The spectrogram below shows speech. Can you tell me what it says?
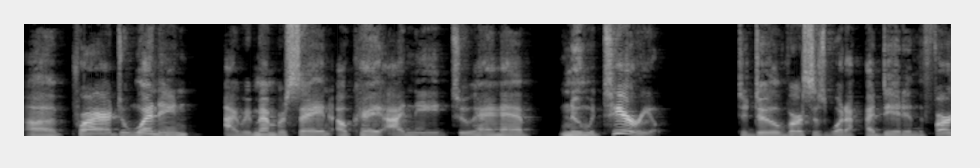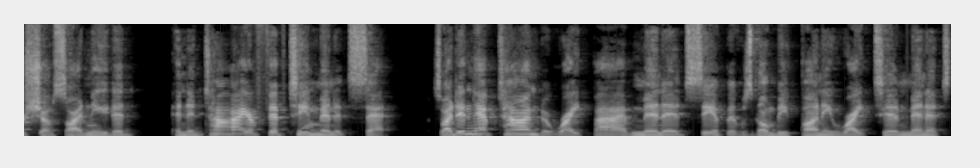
uh, prior to winning, I remember saying, okay, I need to have new material to do versus what I- did in the first show. So I needed an entire 15 minute set. So I didn't have time to write five minutes, see if it was going to be funny, write 10 minutes.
